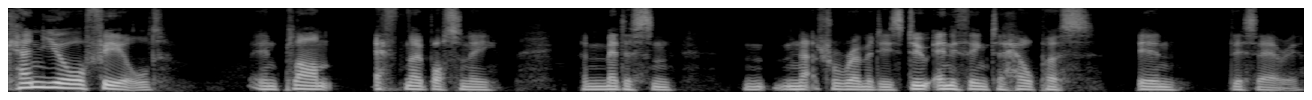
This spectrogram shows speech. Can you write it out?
Can your field in plant ethnobotany and medicine, natural remedies, do anything to help us in this area?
